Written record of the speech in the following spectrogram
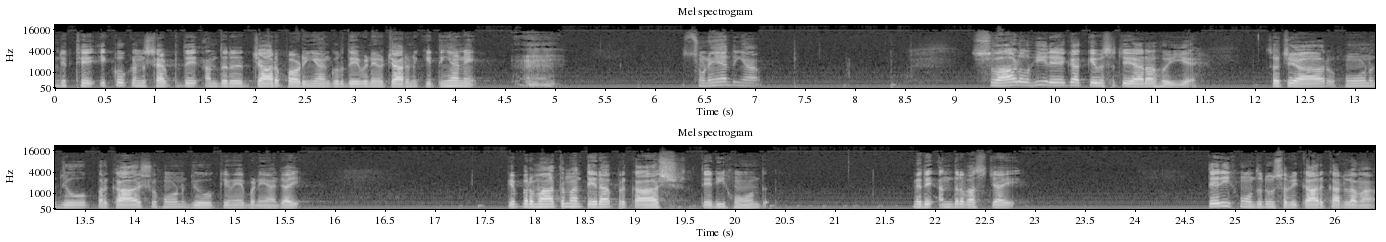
ਜਿੱਥੇ ਇੱਕੋ ਕਨਸੈਪਟ ਦੇ ਅੰਦਰ ਚਾਰ ਪੌੜੀਆਂ ਗੁਰਦੇਵ ਨੇ ਉਚਾਰਨ ਕੀਤੀਆਂ ਨੇ। ਸੁਣਿਆ ਦੀਆਂ। ਸਵਾਲ ਉਹੀ ਰਹੇਗਾ ਕਿ ਸਚਿਆਰਾ ਹੋਈ ਹੈ? ਸਚਿਆਰ ਹੋਣ ਜੋ, ਪ੍ਰਕਾਸ਼ ਹੋਣ ਜੋ ਕਿਵੇਂ ਬਣਿਆ ਜਾਏ? ਕਿ ਪ੍ਰਮਾਤਮਾ ਤੇਰਾ ਪ੍ਰਕਾਸ਼, ਤੇਰੀ ਹੋਂਦ ਮੇਰੇ ਅੰਦਰ ਵਸ ਜਾਏ। ਤੇਰੀ ਹੋਂਦ ਨੂੰ ਸਵੀਕਾਰ ਕਰ ਲਵਾਂ।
